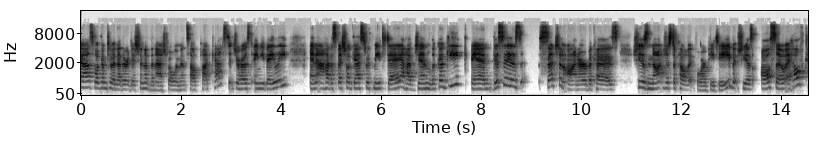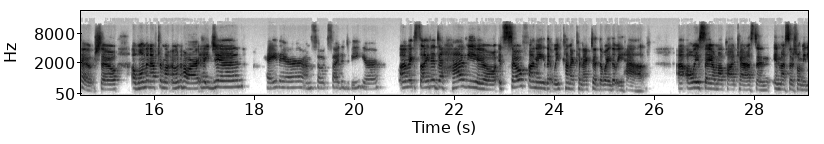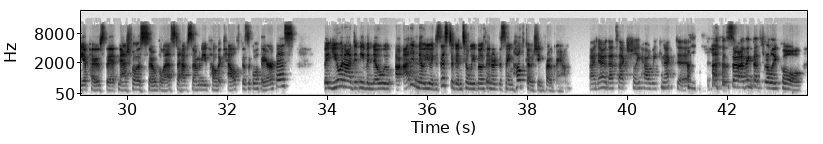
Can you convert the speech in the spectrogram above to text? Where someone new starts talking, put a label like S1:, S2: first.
S1: Guys, welcome to another edition of the Nashville Women's Health Podcast. It's your host, Amy Bailey, and I have a special guest with me today. I have Jen LeCoguic, and this is such an honor because she is not just a pelvic floor PT, but she is also a health coach. So, a woman after my own heart. Hey, Jen.
S2: Hey there. I'm so excited to be here.
S1: I'm excited to have you. It's so funny that we've kind of connected the way that we have. I always say on my podcast and in my social media posts that Nashville is so blessed to have so many pelvic health physical therapists. But you and I didn't even know, I didn't know you existed until we both entered the same health coaching program.
S2: I know that's actually how we connected.
S1: so I think that's really cool.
